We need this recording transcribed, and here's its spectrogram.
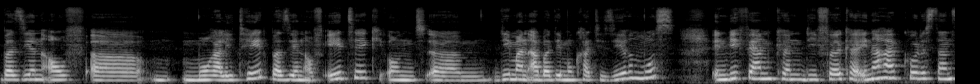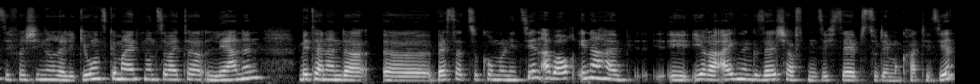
basieren auf äh, Moralität, basieren auf Ethik und ähm, die man aber demokratisieren muss. Inwiefern können die Völker innerhalb Kurdistans, die verschiedenen Religionsgemeinden und so weiter lernen, miteinander äh, besser zu kommunizieren, aber auch innerhalb ihrer eigenen Gesellschaften sich selbst zu demokratisieren.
